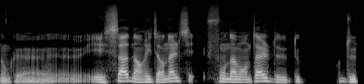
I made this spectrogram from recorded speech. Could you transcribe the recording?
Donc, euh, et ça, dans Returnal, c'est fondamental de, de, de,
